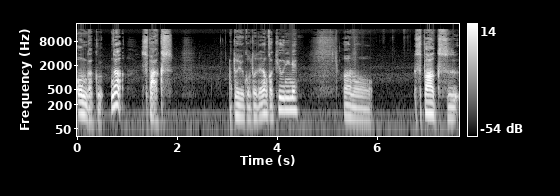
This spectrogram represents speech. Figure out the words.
音楽がスパークスということでなんか急にねあのスパークス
